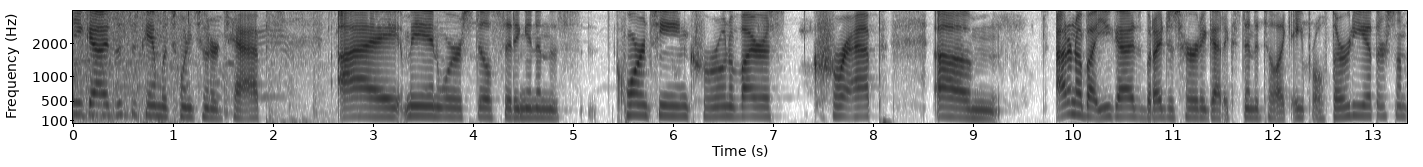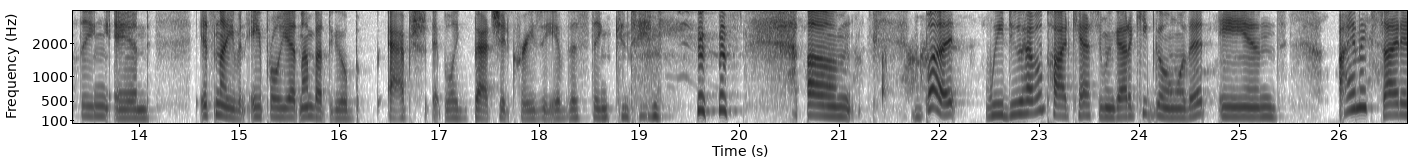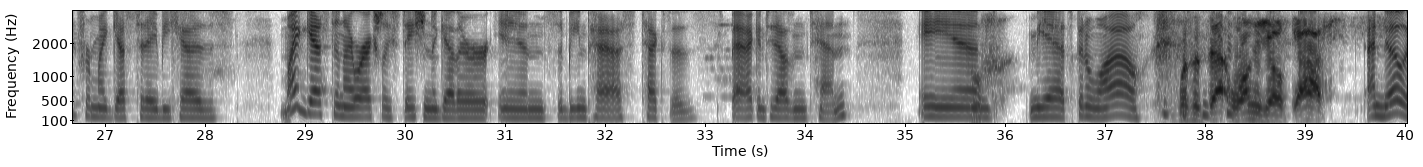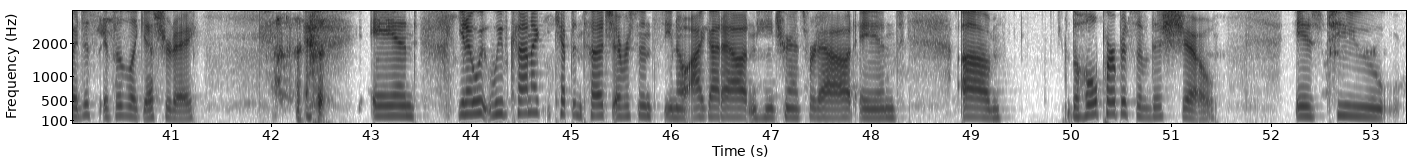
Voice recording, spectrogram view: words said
on, you guys? This is Pam with 2200 Taps. I, man, we're still sitting in, in this quarantine coronavirus crap. Um, I don't know about you guys, but I just heard it got extended to like April 30th or something, and it's not even April yet, and I'm about to go ap- like batshit crazy if this thing continues. um, but we do have a podcast, and we got to keep going with it. And I'm excited for my guest today because my guest and I were actually stationed together in Sabine Pass, Texas, back in 2010. And Oof. yeah, it's been a while. Was it that long ago? Gosh. I know it just it feels like yesterday. and you know we, have kind of kept in touch ever since you know I got out and he transferred out, and um, the whole purpose of this show is to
